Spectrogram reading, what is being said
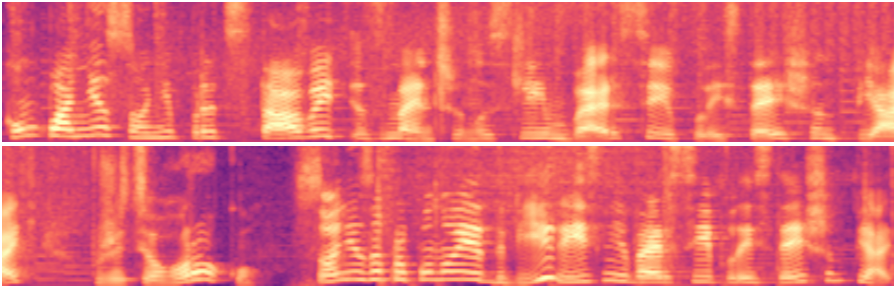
Компанія Sony представить зменшену slim версію PlayStation 5 вже цього року. Sony запропонує дві різні версії PlayStation 5:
